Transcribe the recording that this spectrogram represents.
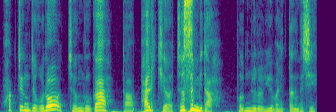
확정적으로 증거가 다 밝혀졌습니다. 법률을 위반했다는 것이.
